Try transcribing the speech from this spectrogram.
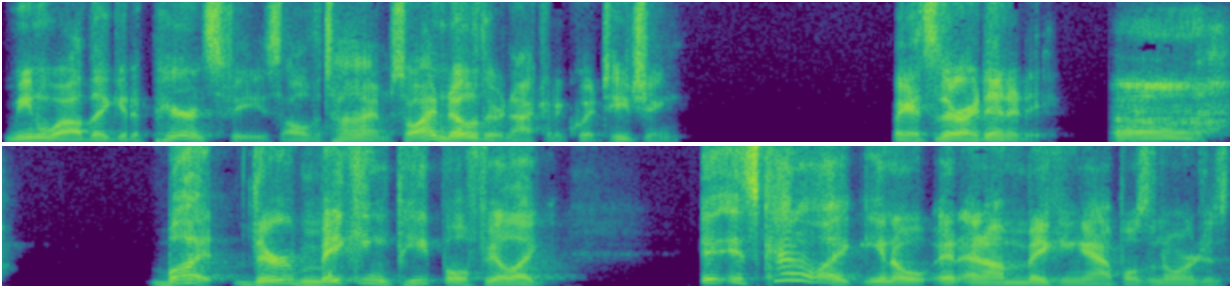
Meanwhile, they get appearance fees all the time. So I know they're not going to quit teaching. Like it's their identity. Uh, but they're making people feel like it's kind of like you know and, and, i'm making apples and oranges.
